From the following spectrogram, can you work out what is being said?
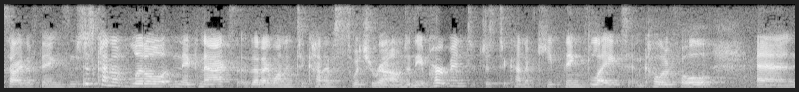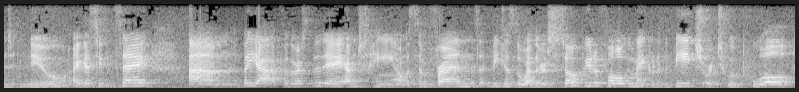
side of things and just kind of little knickknacks that I wanted to kind of switch around in the apartment just to kind of keep things light and colorful and new, I guess you could say. Um, but yeah, for the rest of the day, I'm just hanging out with some friends because the weather is so beautiful. We might go to the beach or to a pool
